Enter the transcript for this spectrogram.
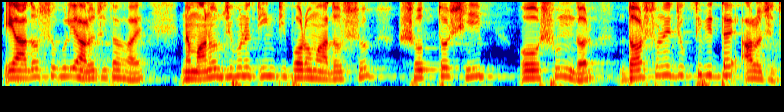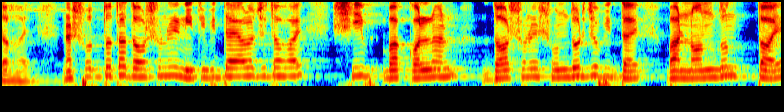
এই আদর্শগুলি আলোচিত হয়? না, মানব জীবনে তিনটি পরম আদর্শ, সত্য, শিব ও সুন্দর, দর্শনের যুক্তিবিদ্যায় আলোচিত হয়। না, সত্যতা দর্শনের নীতিবিদ্যায় আলোচিত হয়, শিব বা কল্যাণ দর্শনের সৌন্দর্যবিদ্যায় বা নন্দনতয়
